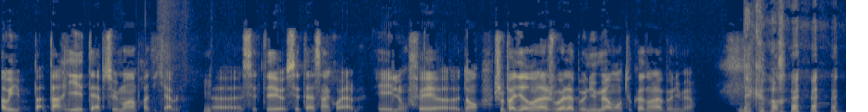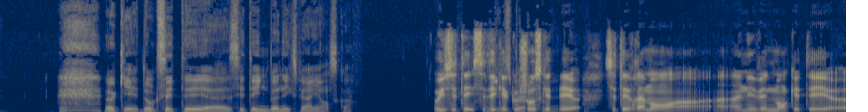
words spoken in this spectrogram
Ah oui, Paris était absolument impraticable. c'était c'était assez incroyable. Et ils l'ont fait dans, je veux pas dire dans la joie à la bonne humeur, mais en tout cas dans la bonne humeur. D'accord. ok, donc c'était c'était une bonne expérience quoi. Oui, c'était c'était quelque chose qui était euh, c'était vraiment un, un, événement qui était euh,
